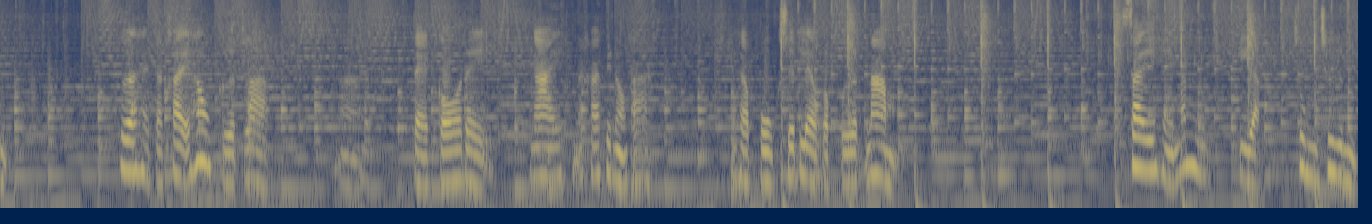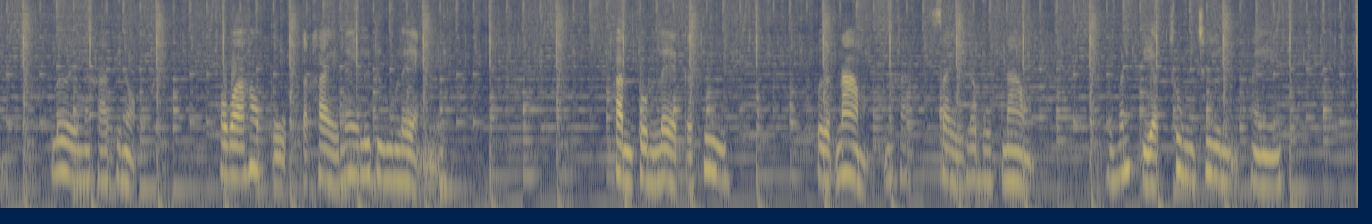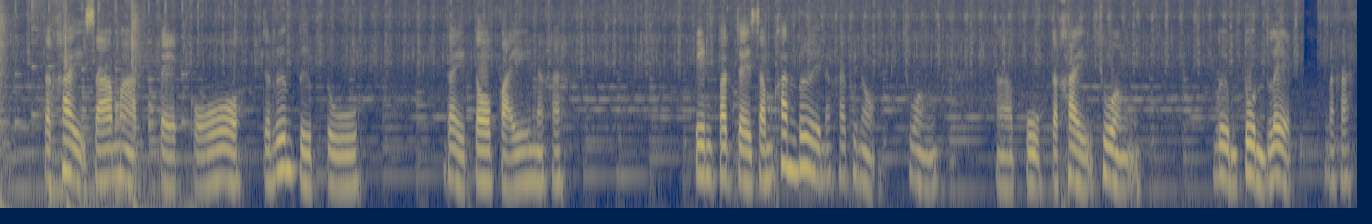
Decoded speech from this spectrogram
เพื่อให้ตะไคร่เฮาเกิดรากแต่ก็ได้ง่ายนะคะ พี่น้องค่ะนี่ค่ะปลูกเสร็จแล้วก็เปิดน้ำใส่ให้มันเปียกชุ่มชื้นเลยนะคะ พี่น้องเพราะว่าเฮาปลูกตะไคร่ในฤดูแล้งนี่ ขั้นต้นแรกก็คือ เปิดน้ำนะคะ ใส่ระบบน้ำให้มันเปียกชุ่มชื้นให้ตะไคร่สามารถแตกกอจะเริ่มเติบโตได้ต่อไปนะคะ เป็นปัจจัยสำคัญเลยนะคะพี่น้องช่วงปลูกตะไคร่ช่วงเริ่มต้นแรกนะคะ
